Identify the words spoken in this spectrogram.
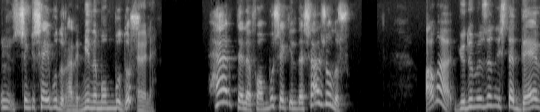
Çünkü şey budur hani minimum budur. Öyle. Her telefon bu şekilde şarj olur. Ama günümüzün işte dev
